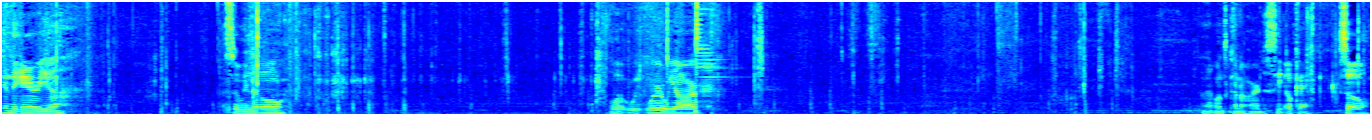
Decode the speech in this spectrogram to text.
in the area so we know what we, where we are. That one's kind of hard to see. Okay, so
